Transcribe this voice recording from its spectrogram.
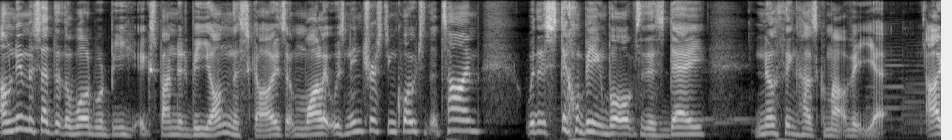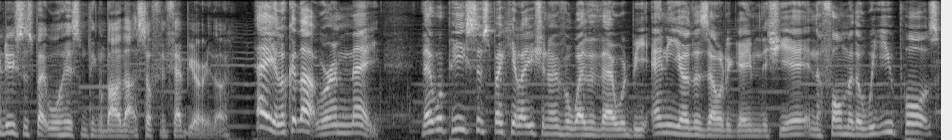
Aonuma said that the world would be expanded beyond the skies, and while it was an interesting quote at the time, with it still being brought up to this day, nothing has come out of it yet. I do suspect we'll hear something about that stuff in February though. Hey, look at that, we're in May. There were pieces of speculation over whether there would be any other Zelda game this year in the form of the Wii U ports,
